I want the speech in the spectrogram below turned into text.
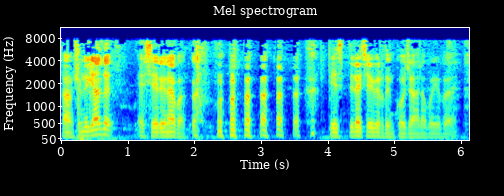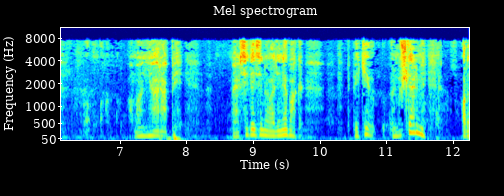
Tamam şimdi gel de eserine bak. Pestile çevirdin koca arabayı be. Aman ya Rabbi. Mercedes'in haline bak. Peki ölmüşler mi? Ara,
